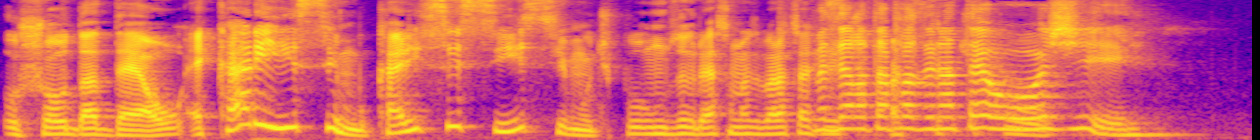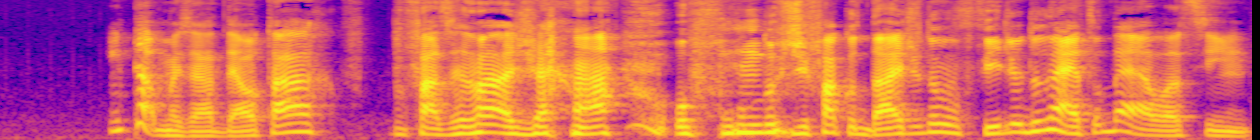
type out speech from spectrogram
o show da Dell é caríssimo, caricíssimo. Tipo, um dos ingressos mais baratos. Mas ela tá que, fazendo até tipo, hoje. Então, mas a Dell tá fazendo já o fundo de faculdade do filho do neto dela, assim.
